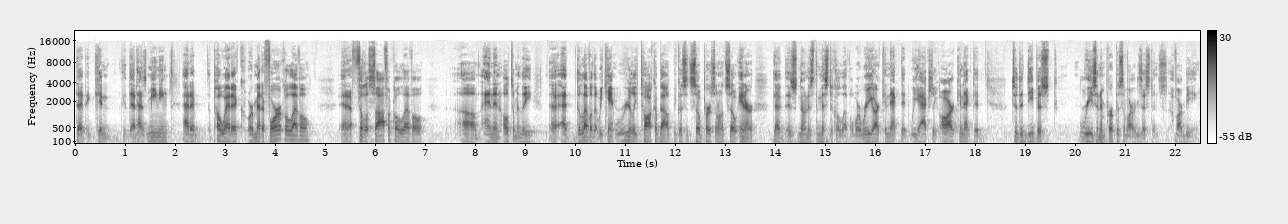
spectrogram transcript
that can that has meaning at a poetic or metaphorical level, at a philosophical level, um, and then ultimately uh, at the level that we can't really talk about because it's so personal, it's so inner, that is known as the mystical level, where we are connected. We actually are connected to the deepest reason and purpose of our existence, of our being.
